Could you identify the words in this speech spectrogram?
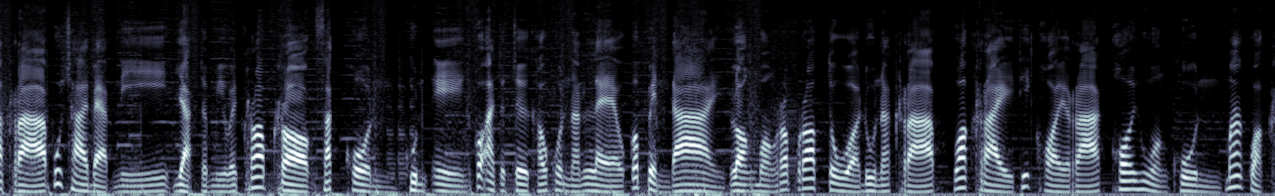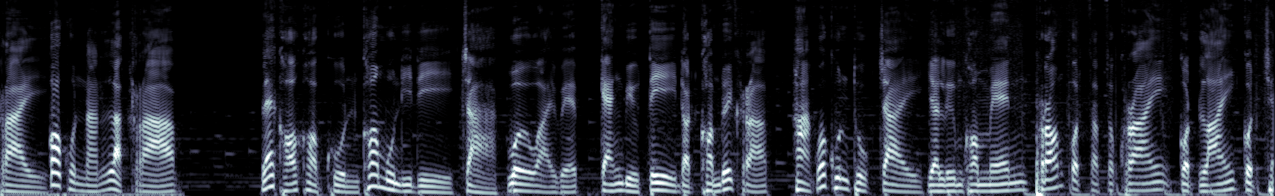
ล่ะครับผู้ชายแบบนี้อยากจะมีไว้ครอบครองสักคน คุณเองก็อาจจะเจอเขาคนนั้นแล้วก็เป็นได้ ลองมองรอบๆตัวดูนะครับ ว่าใครที่คอยรักคอยห่วงคุณมากกว่าใคร ก็คนนั้นล่ะครับ และขอขอบคุณข้อมูลดีๆ จาก w w w g a n g b e a u t y c o m ด้วยครับ หากว่าคุณถูกใจอย่าลืมคอมเมนต์ พร้อมกด Subscribe กดไลค์กดแช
